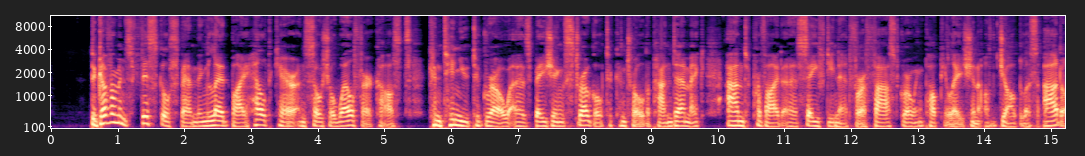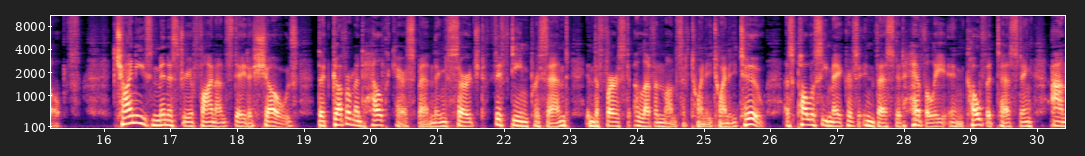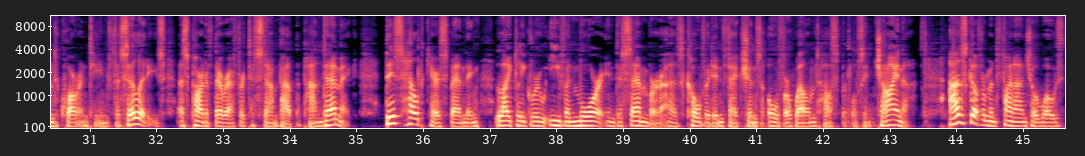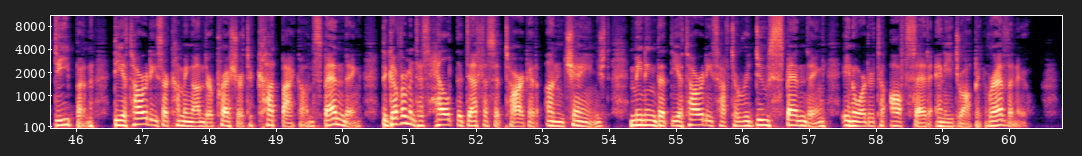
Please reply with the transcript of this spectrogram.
The government's fiscal spending, led by healthcare and social welfare costs, continued to grow as Beijing struggled to control the pandemic and provide a safety net for a fast growing population of jobless adults. Chinese Ministry of Finance data shows that government healthcare spending surged 15% in the first 11 months of 2022 as policymakers invested heavily in COVID testing and quarantine facilities as part of their effort to stamp out the pandemic. This healthcare spending likely grew even more in December as COVID infections overwhelmed hospitals in China. As government financial woes deepen, the authorities are coming under pressure to cut back on spending. The government has held the deficit target unchanged, meaning that the authorities have to reduce spending in order to offset any drop in revenue.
